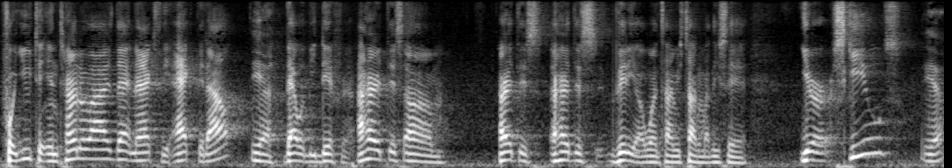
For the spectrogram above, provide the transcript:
for you to internalize that and actually act it out, Yeah. that would be different. I heard this. Um, I heard this. I heard this video one time. He's talking about. He said, "Your skills Yeah.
